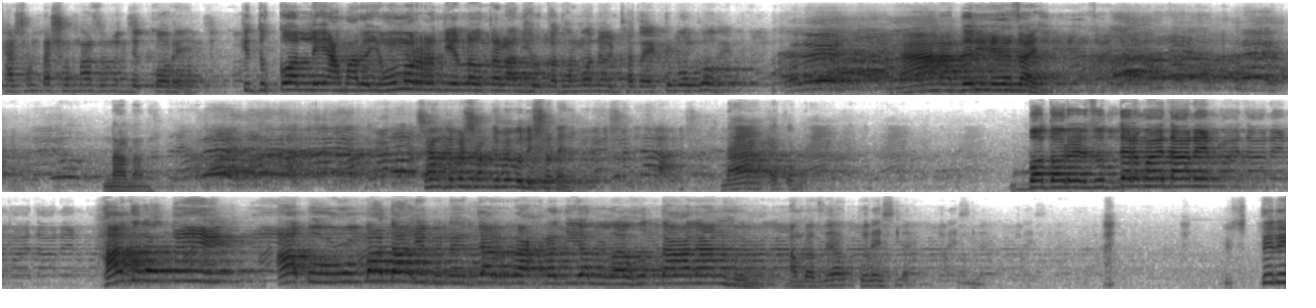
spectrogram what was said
শাসন টাসন মাঝে মধ্যে করে। কিন্তু করলে আমার ওই ওমর রাজি আল্লাহ কথা মনে উঠে যায়, একটু বলব? না না, দেরি হয়ে যায়। না না। সংক্ষেপে সংক্ষেপে বলি, শোনেন। না, এখন বদরের যুদ্ধের ময়দানে হাজরতে আবু উবাদা ইবনে জাররাহ রাদিয়াল্লাহু তাআলা আনহু, আমরা জিয়ারত করেছিলাম তিনি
